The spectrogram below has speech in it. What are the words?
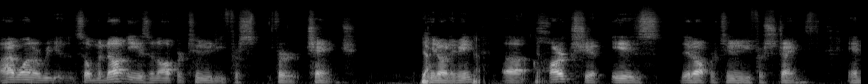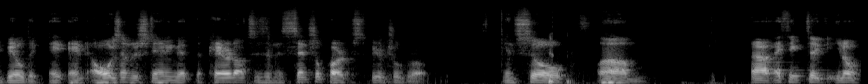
I want to re- so monotony is an opportunity for for change. Yeah, You know what I mean? Uh, hardship is an opportunity for strength and building, and, and always understanding that the paradox is an essential part of spiritual growth. And so, um, uh, I think that you know,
